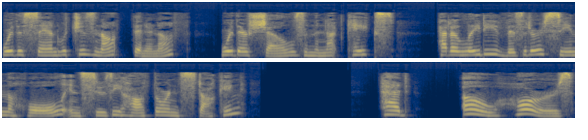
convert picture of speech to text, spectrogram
Were the sandwiches not thin enough? Were there shells in the nut cakes? Had a lady visitor seen the hole in Susie Hawthorne's stocking? Had, oh, horrors,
